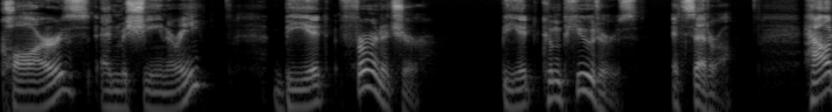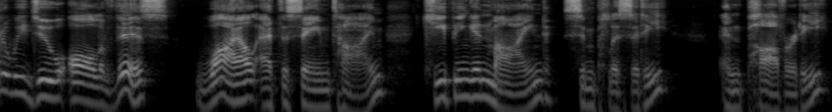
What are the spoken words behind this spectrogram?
cars and machinery, be it furniture, be it computers, etc. How do we do all of this while at the same time keeping in mind simplicity and poverty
